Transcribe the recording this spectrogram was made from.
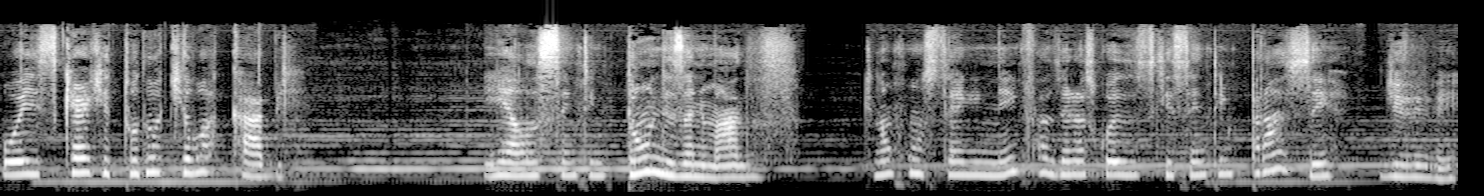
pois quer que tudo aquilo acabe. E elas sentem tão desanimadas que não conseguem nem fazer as coisas que sentem prazer de viver,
